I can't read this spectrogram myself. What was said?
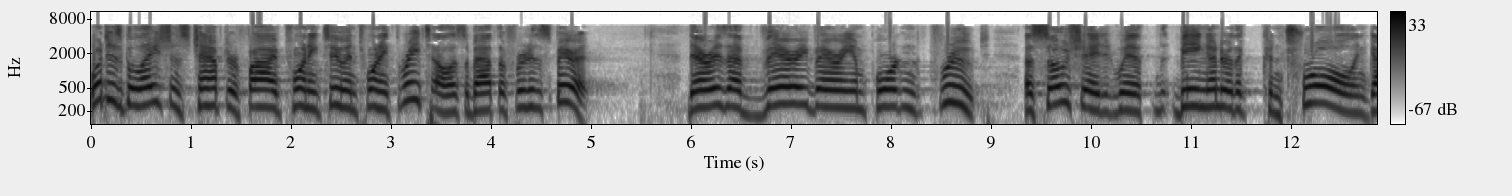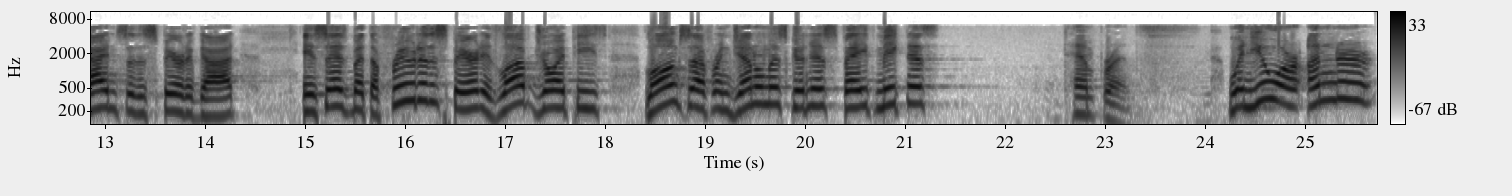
What does Galatians chapter 5, 22 and 23 tell us about the fruit of the Spirit? There is a very, very important fruit associated with being under the control and guidance of the Spirit of God It says, But the fruit of the Spirit is love, joy, peace, long-suffering, gentleness, goodness, faith, meekness, temperance. When you are under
